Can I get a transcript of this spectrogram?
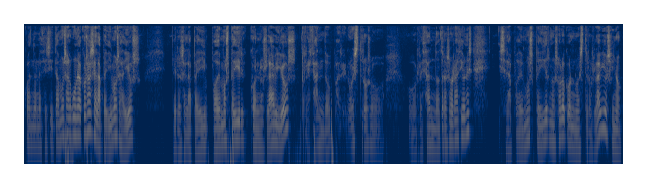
cuando necesitamos alguna cosa se la pedimos a Dios, pero se la podemos pedir con los labios, rezando Padre Nuestros o, o rezando otras oraciones, y se la podemos pedir no solo con nuestros labios, sino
